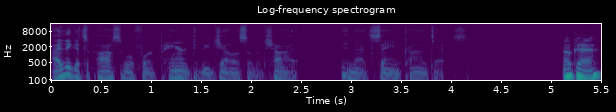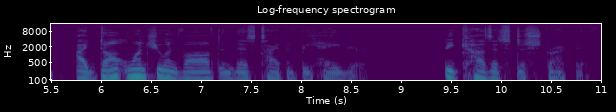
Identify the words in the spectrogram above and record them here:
I think it's possible for a parent to be jealous of a child in that same context. Okay. I don't want you involved in this type of behavior because it's destructive.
